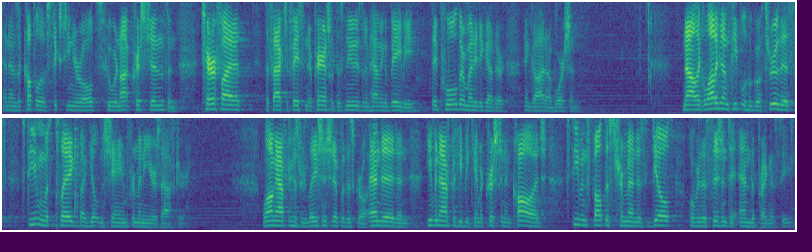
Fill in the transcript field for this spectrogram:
And as a couple of 16 year olds who were not Christians and terrified at the fact of facing their parents with this news and of having a baby, they pooled their money together and got an abortion. Now, like a lot of young people who go through this, Stephen was plagued by guilt and shame for many years after. Long after his relationship with this girl ended, and even after he became a Christian in college, Stephen felt this tremendous guilt over the decision to end the pregnancy,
